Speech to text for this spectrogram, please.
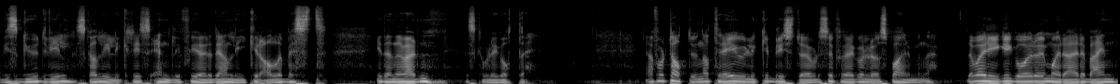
Hvis Gud vil, skal Lille-Chris endelig få gjøre det han liker aller best i denne verden. Det skal bli godt, det. Jeg får tatt unna tre ulike brystøvelser før jeg går løs på armene. Det var rygg i går, og i morgen er det bein.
